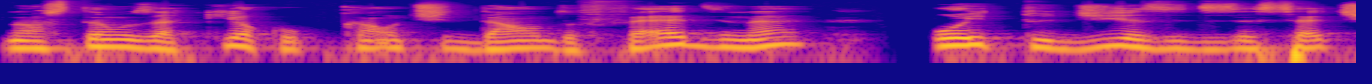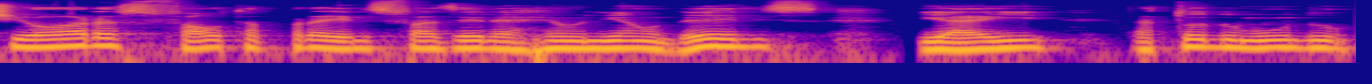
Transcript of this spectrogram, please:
nós estamos aqui ó, com o countdown do Fed, né? 8 dias e 17 horas, falta para eles fazerem a reunião deles, e aí tá todo mundo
